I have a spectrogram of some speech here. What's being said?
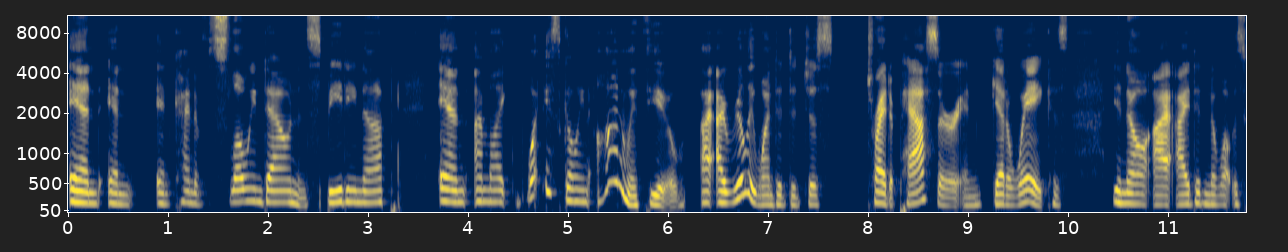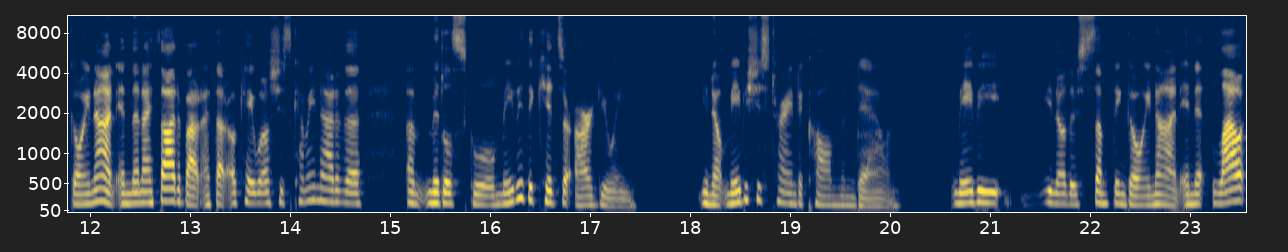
and and and kind of slowing down and speeding up and i'm like what is going on with you? I, I really wanted to just try to pass her and get away because you know I, I didn't know what was going on and then i thought about it i thought okay well she's coming out of the uh, middle school maybe the kids are arguing you know maybe she's trying to calm them down maybe you know there's something going on and it allow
